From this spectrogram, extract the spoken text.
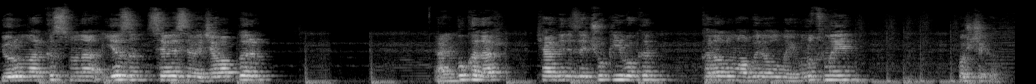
yorumlar kısmına yazın. Seve seve cevaplarım. Yani bu kadar. Kendinize çok iyi bakın. Kanalıma abone olmayı unutmayın. Hoşçakalın.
